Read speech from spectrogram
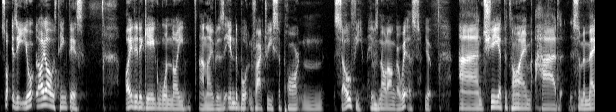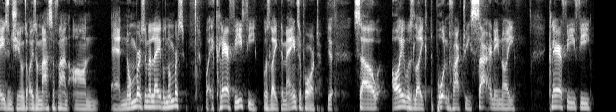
so is it your? I always think this. I did a gig one night and I was in the button factory supporting Sophie, who who's no longer with us. Yep. And she at the time had some amazing tunes. I was a massive fan on uh, numbers and the label numbers, but Claire Fifi was like the main support. Yeah. So I was like the button factory Saturday night, Claire Fifi,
